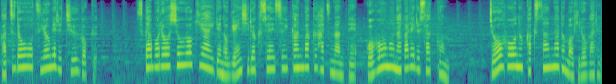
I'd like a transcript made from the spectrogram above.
活動を強める中国。スカボロー小沖合での原子力潜水艦爆発なんて誤報も流れる昨今。情報の拡散なども広がる。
